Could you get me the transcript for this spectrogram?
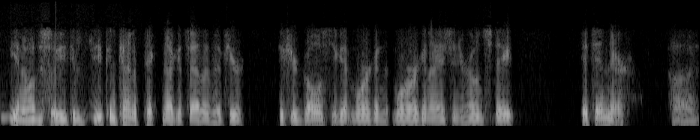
you know, so you can you can kind of pick nuggets out of it. If your if your goal is to get more organ, more organized in your own state, it's in there. Uh,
